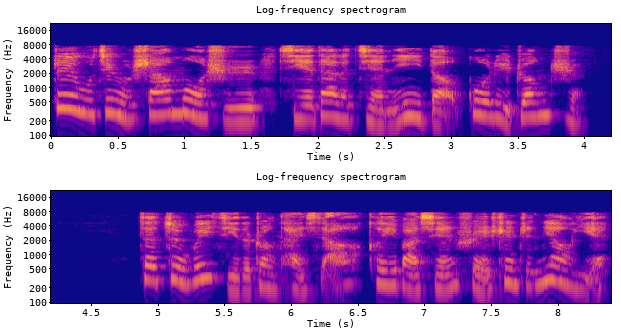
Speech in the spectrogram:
队伍进入沙漠时，携带了简易的过滤装置。在最危急的状态下，可以把咸水甚至尿液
